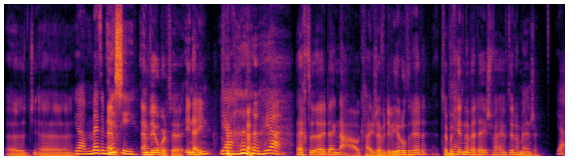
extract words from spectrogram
uh, ja, met een missie. En, en Wilbert in één. Ja, ja. Echt, ik denk, nou, ik ga eens even de wereld redden. Te beginnen bij deze 25 mensen. Ja.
